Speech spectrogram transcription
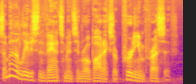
Some of the latest advancements in robotics are pretty impressive.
